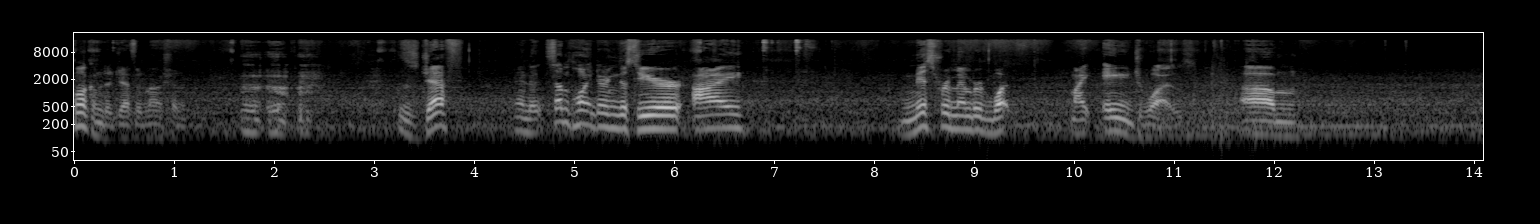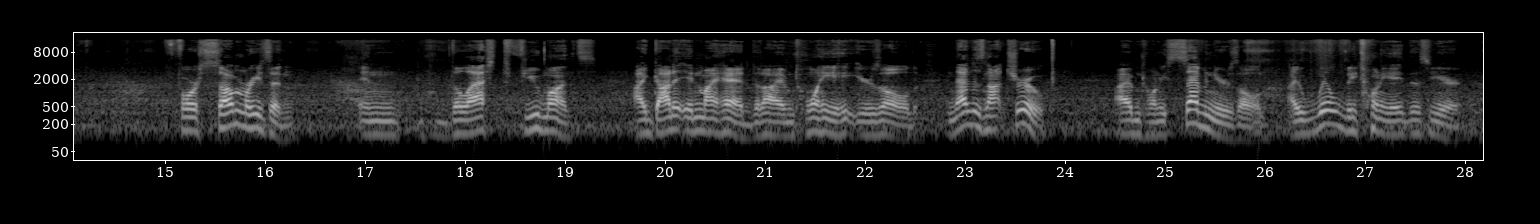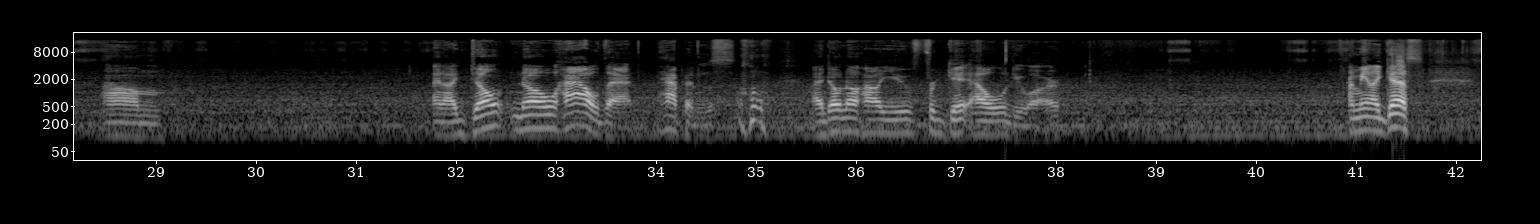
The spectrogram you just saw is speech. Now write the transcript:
Welcome to Jeff in Motion. this is Jeff, and at some point during this year, I misremembered what my age was. Um, for some reason, in the last few months, I got it in my head that I am 28 years old, and that is not true. I am 27 years old. I will be 28 this year. Um, and I don't know how that happens. I don't know how you forget how old you are. I mean, I guess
